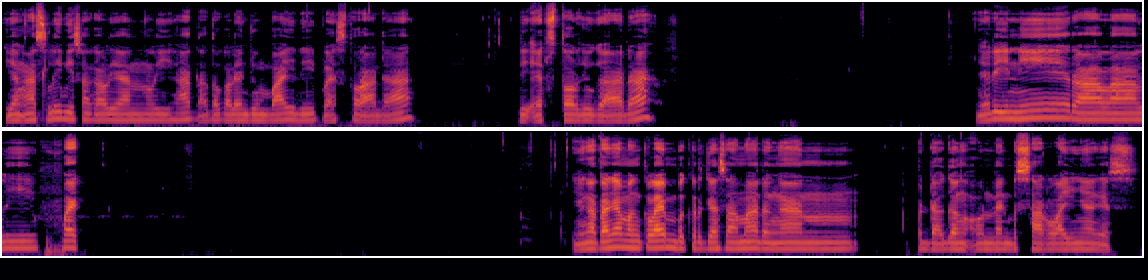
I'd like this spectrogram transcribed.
Yang asli bisa kalian lihat atau kalian jumpai di Playstore ada. Di App Store juga ada. Jadi ini Ralali fake yang katanya mengklaim bekerja sama dengan pedagang online besar lainnya guys.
